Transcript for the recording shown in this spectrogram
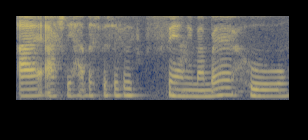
I actually have a specific family member who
